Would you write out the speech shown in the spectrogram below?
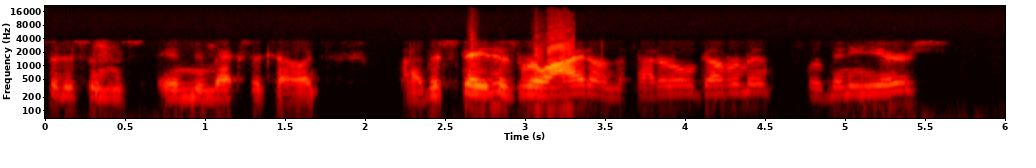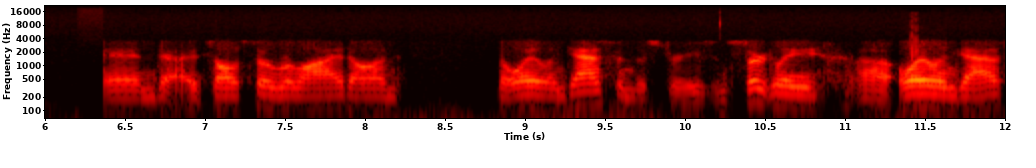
citizens in New Mexico. And uh, this state has relied on the federal government for many years, and uh, it's also relied on the oil and gas industries. And certainly, uh, oil and gas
